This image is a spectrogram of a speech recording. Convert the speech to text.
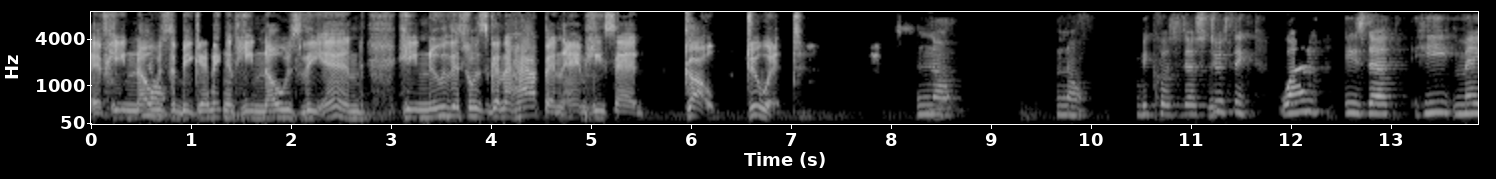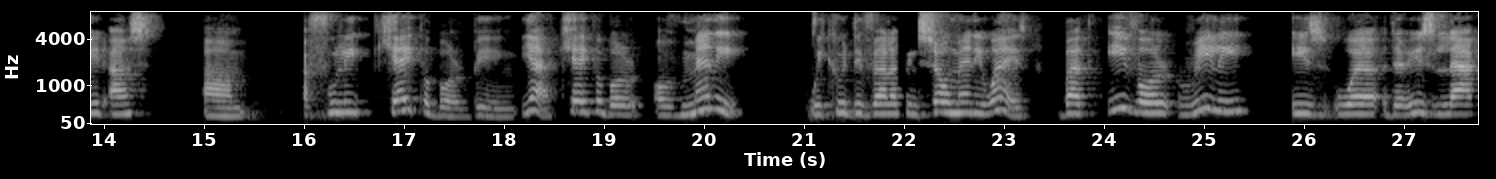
If he knows no. the beginning and he knows the end, he knew this was going to happen and he said, go, do it. No, no, because there's two things. One is that he made us um, a fully capable being. Yeah, capable of many. We could develop in so many ways, but evil really is where there is lack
